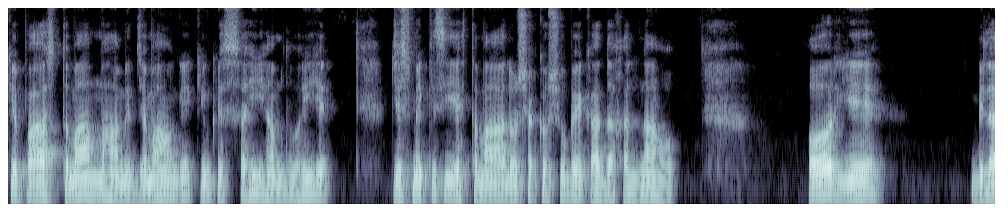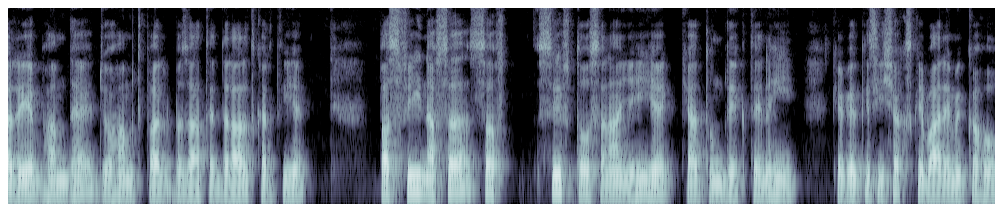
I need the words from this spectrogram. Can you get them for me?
के पास तमाम महामिद जमा होंगे क्योंकि सही हमद वही है। जिसमें किसी अहतमाल और शक शुबे का दखल ना हो। और ये बिला रेब हमद है, जो हमद पर बज़ात दलालत करती है। पसफ़ी नफ्स सफ सिर्फ़ तो सना यही है, क्या तुम देखते नहीं कि अगर किसी शख्स के बारे में कहो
